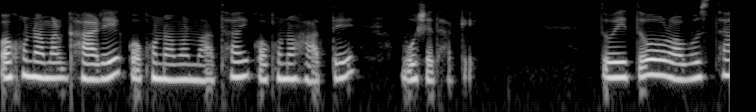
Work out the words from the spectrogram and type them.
কখনো আমার ঘাড়ে, কখনো আমার মাথায়, কখনো হাতে বসে থাকে। তো এই তো ওর অবস্থা।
